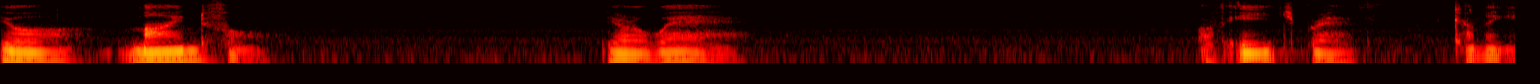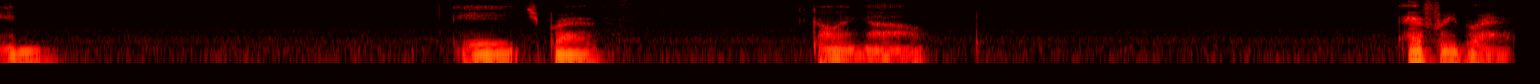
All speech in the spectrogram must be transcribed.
You're mindful. You're aware of each breath coming in each breath going out. Every breath.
